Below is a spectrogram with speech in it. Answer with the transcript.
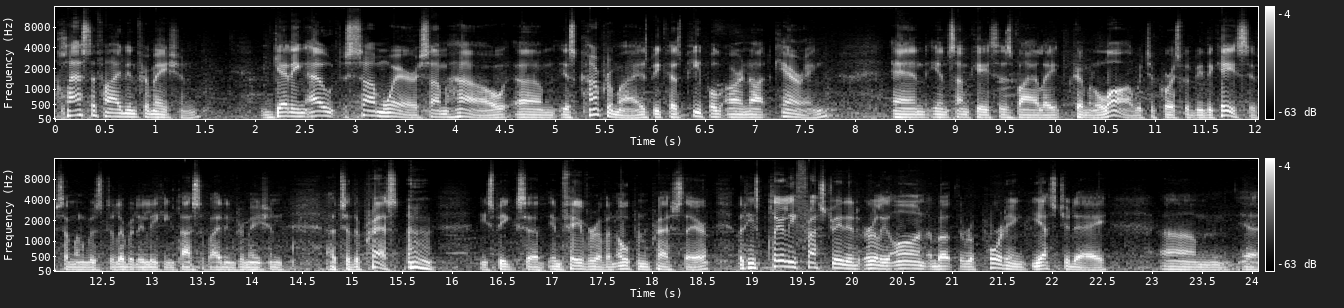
classified information getting out somewhere, somehow, um, is compromised because people are not caring and in some cases violate criminal law, which of course would be the case if someone was deliberately leaking classified information uh, to the press. he speaks uh, in favor of an open press there, but he's clearly frustrated early on about the reporting yesterday um, uh,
